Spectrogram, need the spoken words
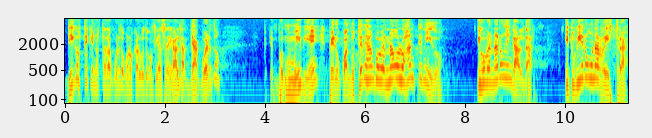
Diga usted que no está de acuerdo con los cargos de confianza de Galda, ¿de acuerdo? Eh, muy bien, pero cuando ustedes han gobernado los han tenido. Y gobernaron en Galdar. Y tuvieron una ristra.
